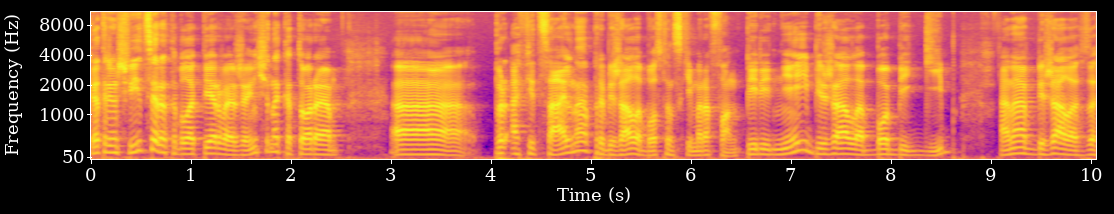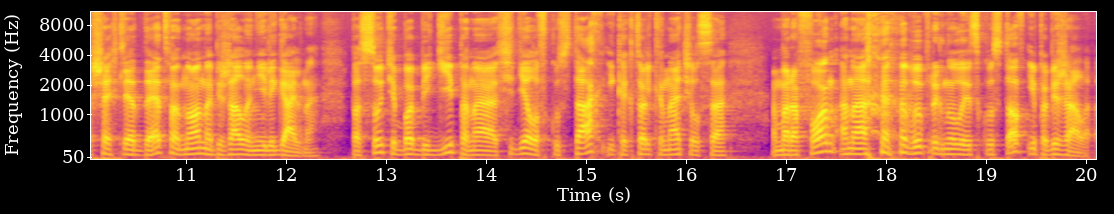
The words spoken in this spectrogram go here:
Катрин Швицер это была первая женщина, которая э, официально пробежала бостонский марафон. Перед ней бежала Бобби Гиб. Она бежала за 6 лет до этого, но она бежала нелегально. По сути, Бобби Гиб, она сидела в кустах, и как только начался марафон, она выпрыгнула из кустов и побежала.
